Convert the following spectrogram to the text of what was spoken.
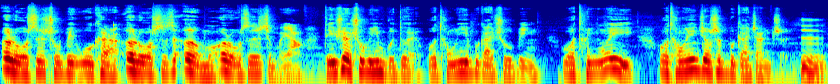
俄罗斯出兵乌克兰，俄罗斯是恶魔，俄罗斯是怎么样？的确出兵不对，我同意不该出兵，我同意，我同意就是不该战争。嗯，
